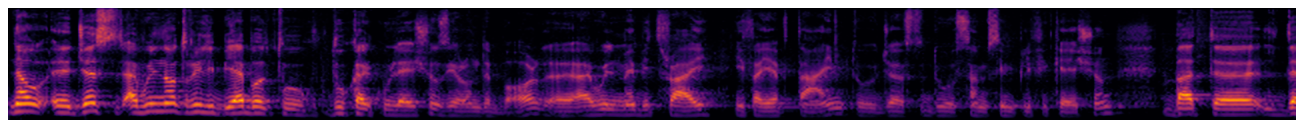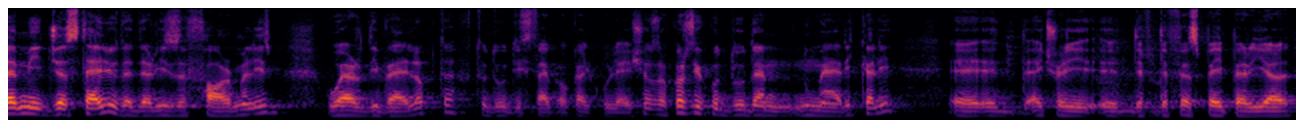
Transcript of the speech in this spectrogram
Now, uh, just, I will not really be able to do calculations here on the board. Uh, I will maybe try, if I have time, to just do some simplification. But uh, let me just tell you that there is a formalism where developed to do this type of calculations. Of course, you could do them numerically. Uh, actually, uh, the, the, first paper here,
